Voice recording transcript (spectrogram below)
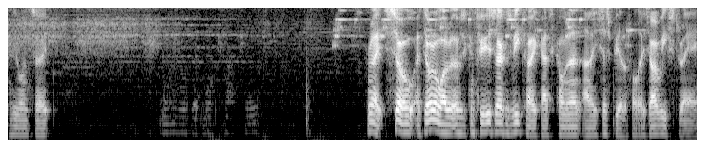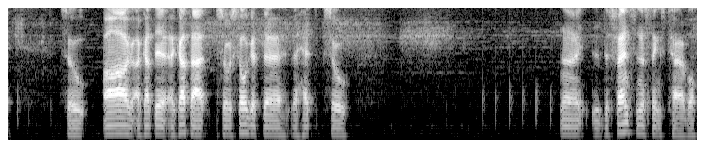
If he wants out. Right, so I don't know what I was confused there because wee cow cat's coming in and he's just beautiful. He's our wee stray. So ah, uh, I got the I got that. So I still get the the hit. So now the defense in this thing's terrible.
